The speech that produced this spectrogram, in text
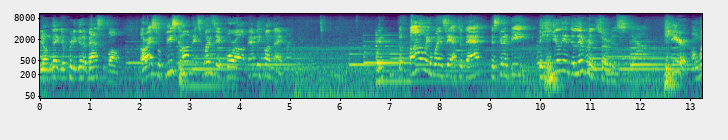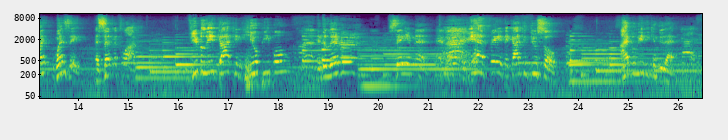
you know Nick. They're pretty good at basketball. All right, so please come next Wednesday for uh, Family Fun Night. And the following Wednesday after that is going to be the Healing and Deliverance service here on Wednesday at 7 o'clock. If you believe God can heal people and deliver, say amen. Amen. If you have faith that God can do so, I believe He can do that. Yes.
